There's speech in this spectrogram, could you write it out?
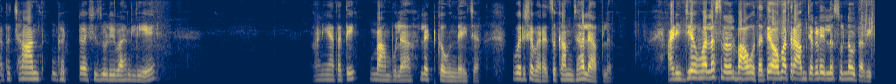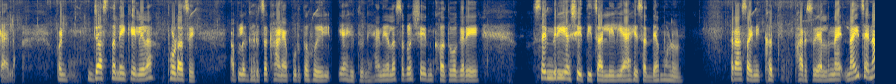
आता छान घट्ट अशी जुडी बांधली आहे. आणि आता ती बांबूला लटकवून द्यायच्या. वर्षभराचं काम झालं आपलं. आणि जेव्हा लसणाला भाव होता तेव्हा मात्र आमच्याकडे लसूण नव्हता विकायला. पण जास्त नाही केलेला थोडाच आहे आपलं घरचं खाण्यापुरतं होईल या हेतूने. आणि याला सगळं शेणखत वगैरे सेंद्रिय शेती चाललेली आहे सध्या म्हणून. रासायनिक खत फारसं याला नाही नाहीच आहे ना?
